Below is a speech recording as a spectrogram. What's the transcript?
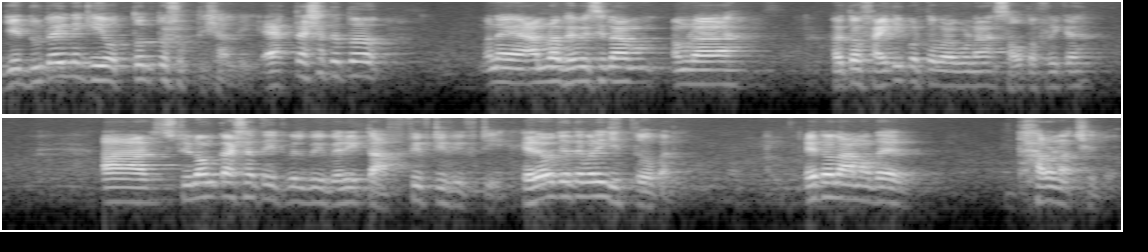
যে দুটাই নাকি অত্যন্ত শক্তিশালী। একটার সাথে তো মানে আমরা ভেবেছিলাম আমরা হয়তো ফাইটই করতে পারব না সাউথ আফ্রিকা আর শ্রীলঙ্কার সাথে it will be very tough fifty fifty হেরেও যেতে পারি, জিততেও পারি। এটা হলো আমাদের ধারণা ছিল।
